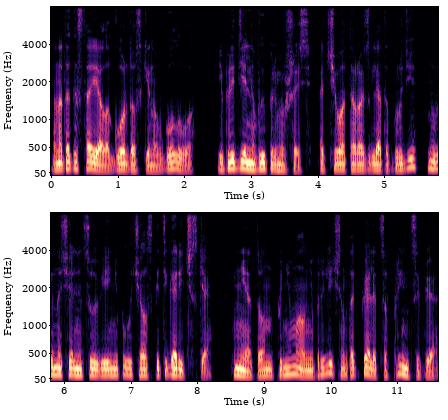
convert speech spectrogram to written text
Она так и стояла, гордо вскинув голову, и предельно выпрямившись, отчего второй взгляд от груди новой начальницы Увей не получалось категорически, нет, он понимал, неприлично так пялиться в принципе.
